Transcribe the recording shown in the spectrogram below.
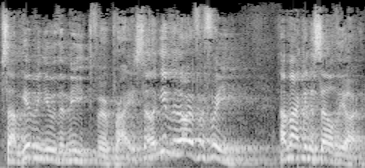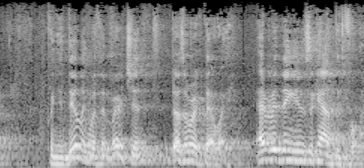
So I'm giving you the meat for a price, I'll give the art for free. I'm not going to sell the art. When you're dealing with a merchant, it doesn't work that way. Everything is accounted for.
